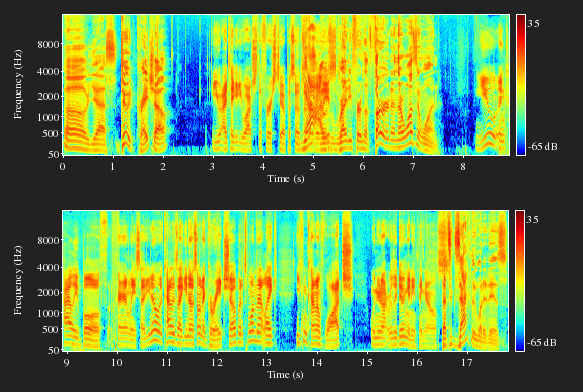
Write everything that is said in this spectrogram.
Oh yes, dude, great show. You, I take it you watched the first two episodes. Yeah, I was ready for the third, and there wasn't one. You and Kylie both apparently said, you know what? Kylie's like, you know, it's not a great show, but it's one that like you can kind of watch when you're not really doing anything else. That's exactly what it is.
